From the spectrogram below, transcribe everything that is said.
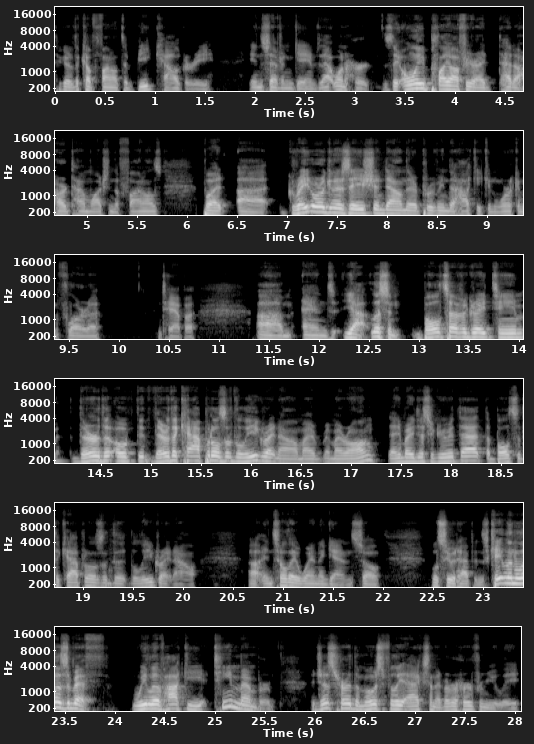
to go to the cup final to beat Calgary in seven games. That one hurt. It's the only playoff year I had a hard time watching the finals. But uh, great organization down there, proving that hockey can work in Florida, in Tampa. Um, and yeah, listen, Bolts have a great team. They're the they're the capitals of the league right now. Am I am I wrong? Anybody disagree with that? The Bolts are the capitals of the, the league right now uh, until they win again. So we'll see what happens. Caitlin Elizabeth, We Live Hockey team member. I just heard the most Philly accent I've ever heard from you, Lee.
